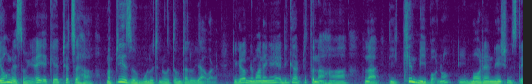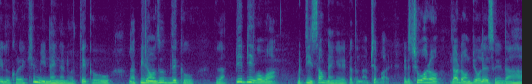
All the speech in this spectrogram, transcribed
ပြောမယ်ဆိုရင်အဲ့ဒီအကဲဖြတ်ချက်ဟာမပြည့်စုံဘူးလို့ကျွန်တော်တို့သုံးသပ်လို့ရပါတယ်တကယ်တော့မြန်မာနိုင်ငံရဲ့အဓိကပြဿနာဟာဟလာဒီခင်မီပေါ့နော်ဒီ modern nation state လို့ခေါ်တဲ့ခင်မီနိုင်ငံတော်တစ်ကိုဟလာပြည်ထောင်စုတစ်ကိုဟလာပြည့်ပြည့်ဝဝမတိဆောက်နိုင်ခဲ့တဲ့ပြဿနာဖြစ်ပါတယ်။တချို့ကတော့ဘယ်တော့တောင်ပြောလဲဆိုရင်ဒါဟာ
